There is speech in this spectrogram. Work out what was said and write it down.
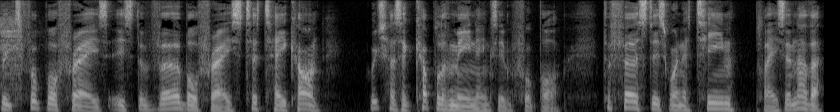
week's football phrase is the verbal phrase to take on, which has a couple of meanings in football. The first is when a team plays another.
